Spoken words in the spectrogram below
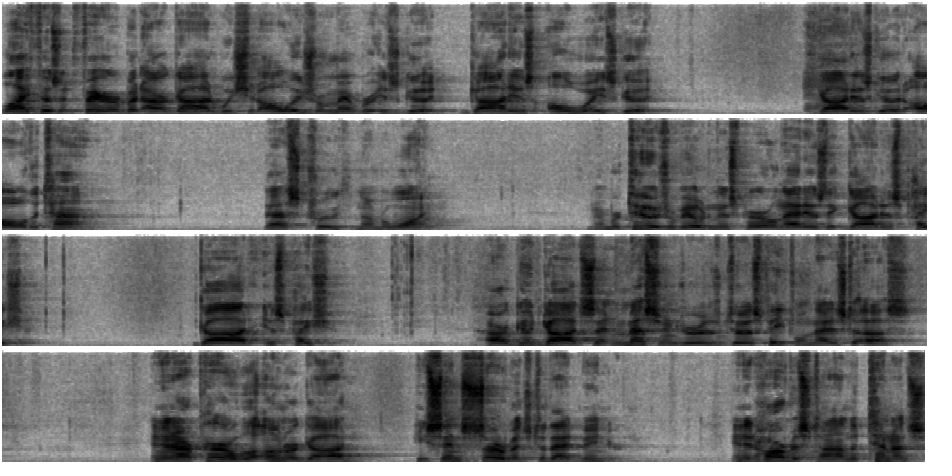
Life isn't fair, but our God, we should always remember, is good. God is always good. God is good all the time. That's truth number one. Number two is revealed in this parable, and that is that God is patient. God is patient. Our good God sent messengers to his people, and that is to us. And in our parable, the owner God, he sends servants to that vineyard. And at harvest time, the tenants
